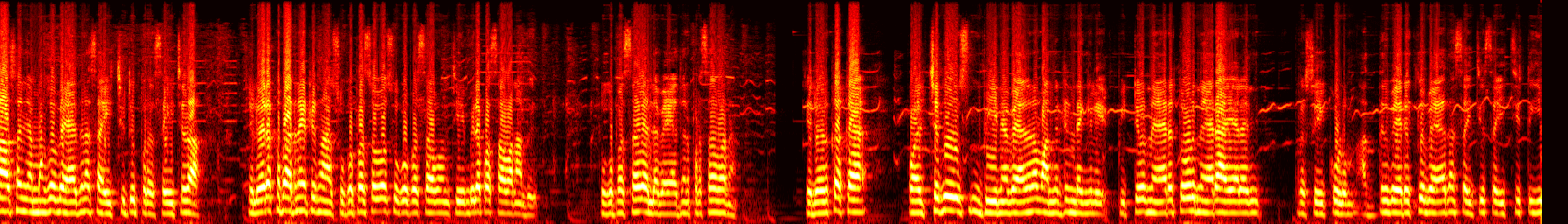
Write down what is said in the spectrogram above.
മാസം നമുക്ക് വേദന സഹിച്ചിട്ട് പ്രസവിച്ചതാ. ചിലവരൊക്കെ പറഞ്ഞിട്ടുണ്ട് സുഖപ്രസവം സുഖപ്രസവം ചേമ്പിലെ പ്രസവമാണ് അത് സുഖപ്രസവമല്ല വേദന പ്രസവമാണ്. ചിലർക്കൊക്കെ പൊച്ചക്ക് പിന്നെ വേദന വന്നിട്ടുണ്ടെങ്കിൽ പിറ്റേ നേരത്തോട് നേരം ആയാലും പ്രസവിക്കോളും അതുവരെക്ക് വേദന സഹിച്ച് സഹിച്ചിട്ട് ഈ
